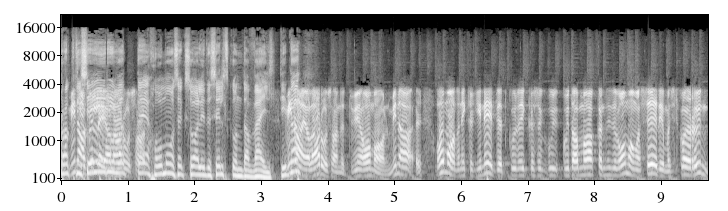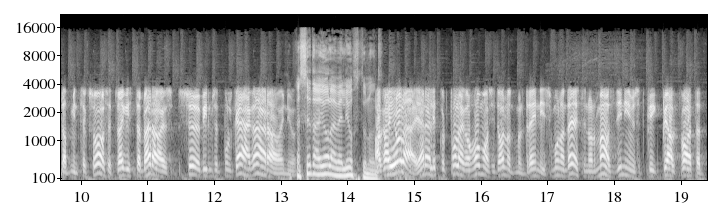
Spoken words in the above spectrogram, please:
praktiseerivate homoseksuaalide seltskonda vältida. mina ei ole aru saanud, et mina homo on, mina, homod on ikkagi need, et kui ikka see, kui, kui ta, ma hakkan seda homo masseerima, siis kohe ründab mind seksuaalselt, vägistab ära ja sööb ilmselt mul käe ka ära, on ju. kas seda ei ole veel juhtunud? aga ei ole, järelikult pole ka homosid olnud mul trennis, mul on täiesti normaalsed inimesed kõik kõik pealtvaatajad,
